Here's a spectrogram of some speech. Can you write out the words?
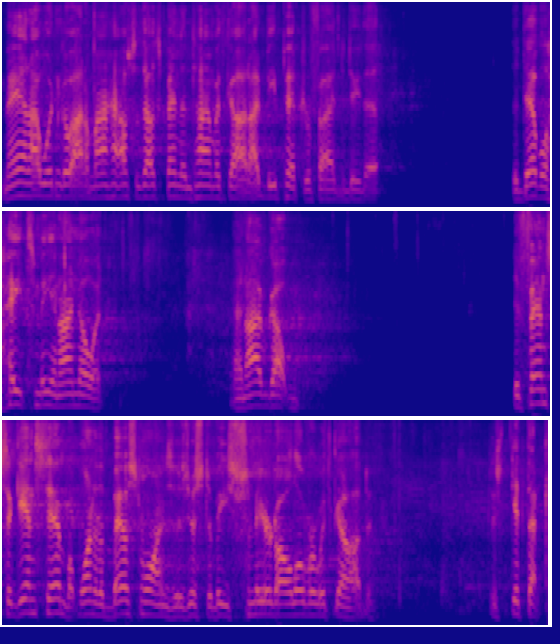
Man, I wouldn't go out of my house without spending time with God. I'd be petrified to do that. The devil hates me, and I know it. And I've got defense against him, but one of the best ones is just to be smeared all over with God. Just get that,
